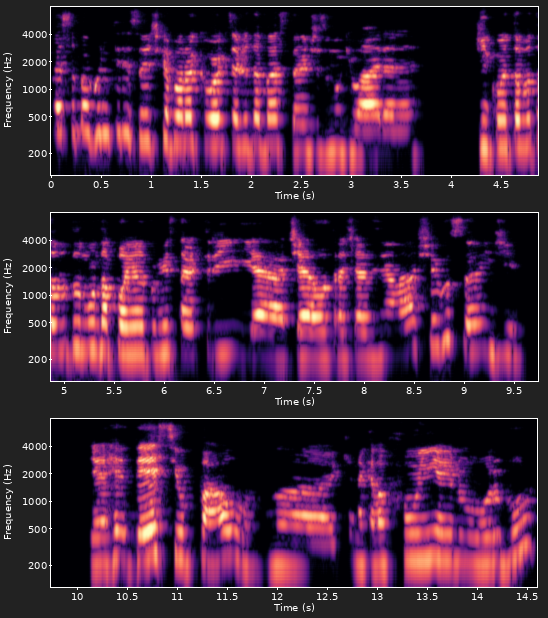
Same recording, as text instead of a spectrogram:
começa um bagulho interessante que a Baroque Works ajuda bastante os Mugiwara, né? Que enquanto tava todo mundo apanhando pro Mr. Tree e a tia, outra tiazinha lá, chega o Sanji. E aí desce o pau na, naquela fuinha aí no urubu.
